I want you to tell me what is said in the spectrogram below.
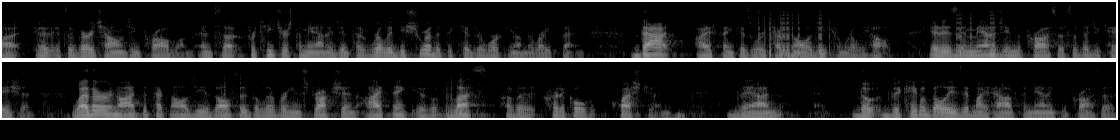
uh, it, it's a very challenging problem. And so for teachers to manage and to really be sure that the kids are working on the right thing. That, I think, is where technology can really help. It is in managing the process of education. Whether or not the technology is also delivering instruction, I think, is less of a critical question than the, the capabilities it might have to manage the process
